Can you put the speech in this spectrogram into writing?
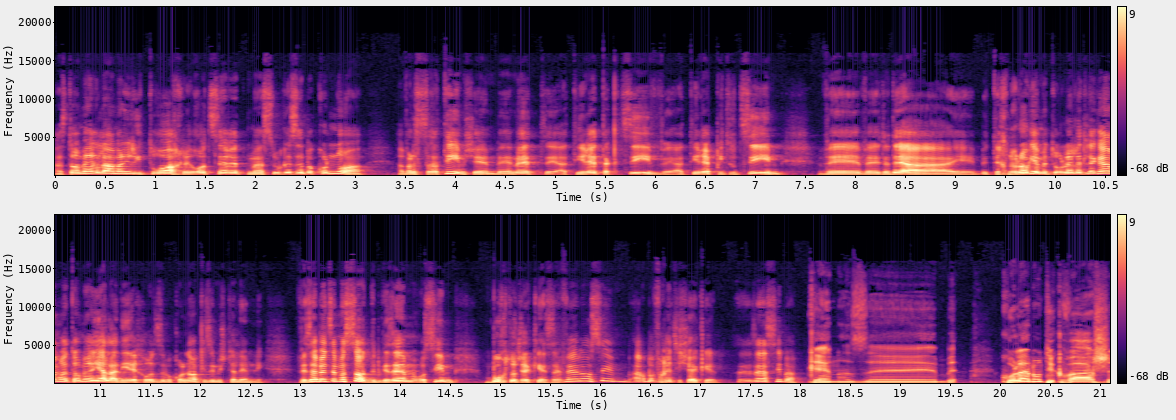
אז אתה אומר, למה לי לטרוח לראות סרט מהסוג הזה בקולנוע? אבל סרטים שהם באמת אה, עתירי תקציב ועתירי פיצוצים ו- ואתה יודע, אה, בטכנולוגיה מטורללת לגמרי, אתה אומר יאללה אני אלך לראות את זה בקולנוע כי זה משתלם לי. וזה בעצם הסוד, בגלל זה הם עושים בוכטות של כסף ולא עושים ארבע וחצי שקל, זה, זה הסיבה. כן, אז uh, ב- כולנו תקווה ש...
